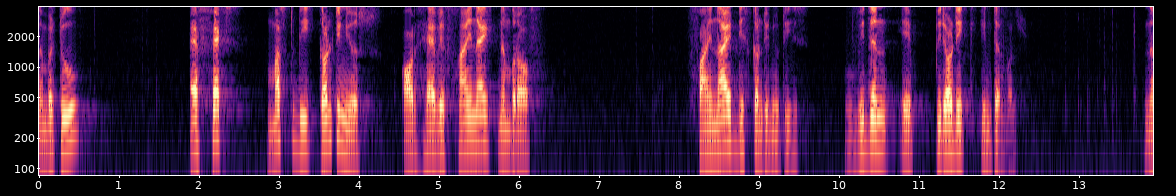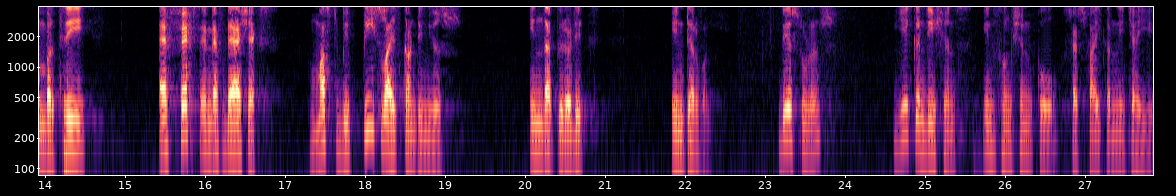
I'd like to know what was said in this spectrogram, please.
Number 2, fx must be continuous or have a finite number of finite discontinuities within a periodic interval. Number 3, fx and f dash x must be piecewise continuous in the periodic interval. Dear students, یہ کنڈیشنس ان فنکشن کو سیٹسفائی کرنی چاہیے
